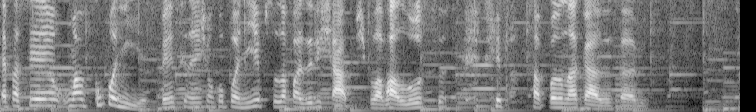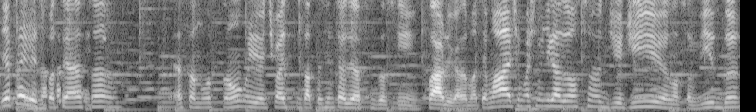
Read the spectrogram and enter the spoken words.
É pra ser uma companhia. Pense na gente uma companhia, pessoas a fazerem chatos, tipo lavar a louça e passar pano na casa, sabe? E é pra isso, pra ter essa, essa noção e a gente vai tentar sempre trazer assuntos assim, claro, ligado à matemática, mas também ligado ao nosso dia a dia, à nossa vida.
